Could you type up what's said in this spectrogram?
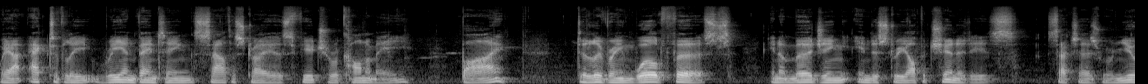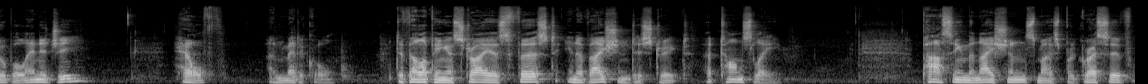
We are actively reinventing South Australia's future economy by delivering world firsts in emerging industry opportunities such as renewable energy, health and medical. Developing Australia's first innovation district at Tonsley. Passing the nation's most progressive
